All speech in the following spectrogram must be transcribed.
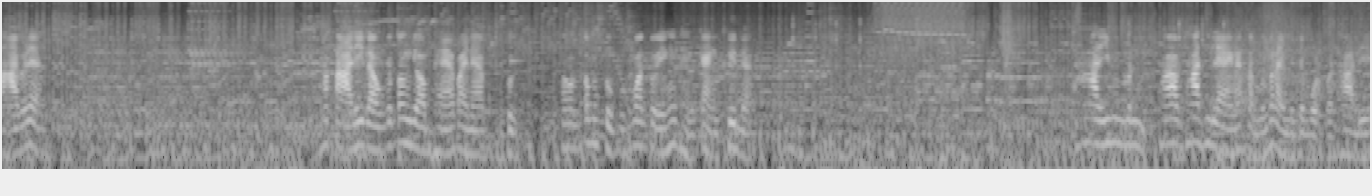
ตายไปเนี่ยถ้าตายนี่เราก็ต้องยอมแพ้ไปนะครับฝึกต้องต้องฝึกโปเกมอนตัวเองให้แข็งแกร่งขึ้นนะท่านี้มันท่าท่าที่แรงนะแต่เมื่อไหร่มันจะหมดวะท่านี้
